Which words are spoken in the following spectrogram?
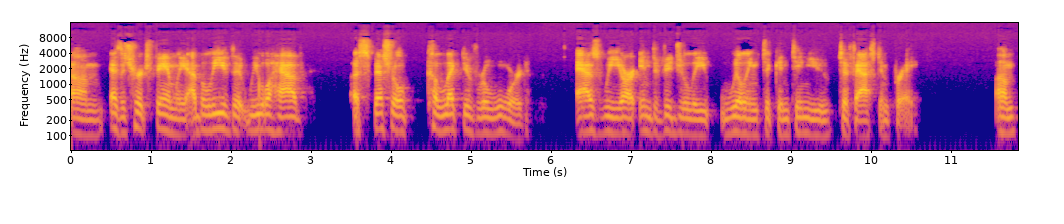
um, as a church family. I believe that we will have a special collective reward as we are individually willing to continue to fast and pray. Um,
